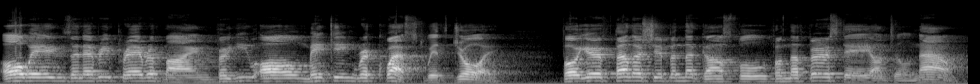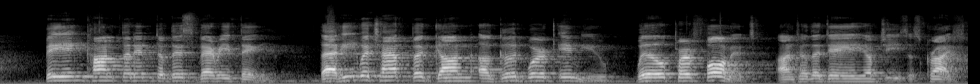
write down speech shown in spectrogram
always in every prayer of mine, for you all making request with joy, for your fellowship in the gospel from the first day until now, being confident of this very thing, that he which hath begun a good work in you will perform it unto the day of Jesus Christ.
